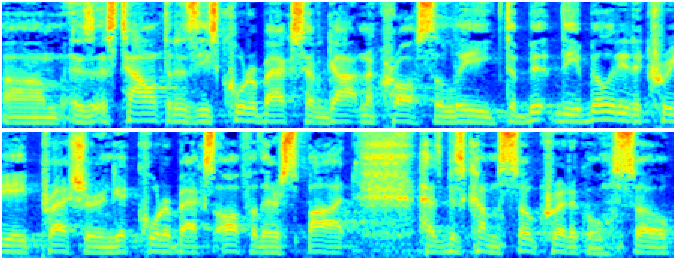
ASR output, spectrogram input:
um, as, as, talented as these quarterbacks have gotten across the league, the, the ability to create pressure and get quarterbacks off of their spot has become so critical. So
